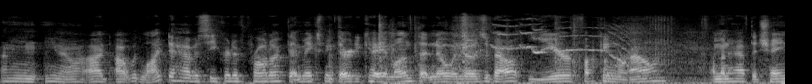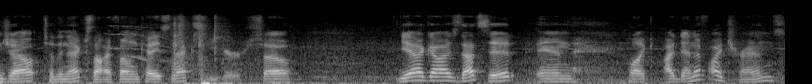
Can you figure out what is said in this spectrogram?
I mean, you know, I, I would like to have a secretive product that makes me 30k a month that no one knows about year fucking round. I'm gonna have to change out to the next iPhone case next year. So, yeah, guys, that's it. And, like, identify trends.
